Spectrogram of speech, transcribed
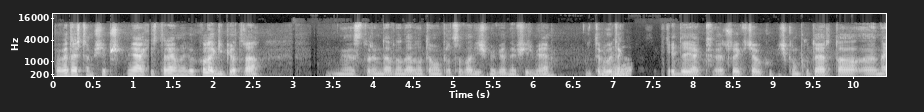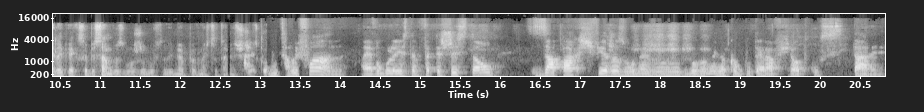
opowiadać, to mi się przypomniała historia mojego kolegi Piotra, z którym dawno, dawno temu pracowaliśmy w jednej firmie i to były takie mhm. kiedy jak człowiek chciał kupić komputer, to e, najlepiej jak sobie sam go złożył, bo wtedy miał pewność, co tam jest w środku. to był cały fan, a ja w ogóle jestem fetyszystą, zapach świeżo złożonego komputera w środku, stary.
